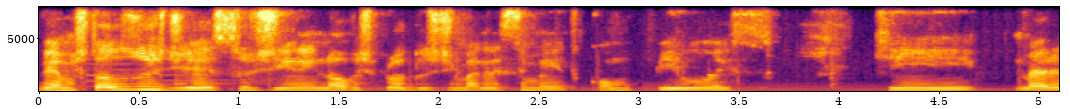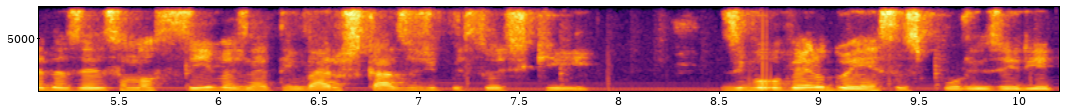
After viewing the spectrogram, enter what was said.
Vemos todos os dias surgirem novos produtos de emagrecimento, como pílulas, que a maioria das vezes são nocivas, né? Tem vários casos de pessoas que desenvolveram doenças por ingerir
